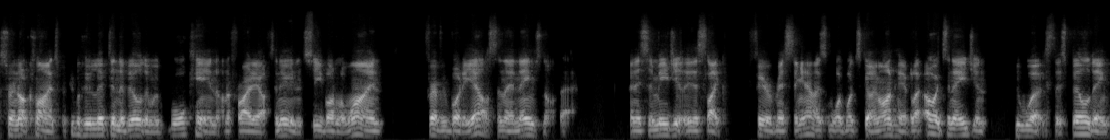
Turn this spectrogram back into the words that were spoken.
sorry, not clients, but people who lived in the building would walk in on a Friday afternoon and see a bottle of wine for everybody else, and their name's not there. And it's immediately this like fear of missing out is what, what's going on here. But like, oh, it's an agent who works this building.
